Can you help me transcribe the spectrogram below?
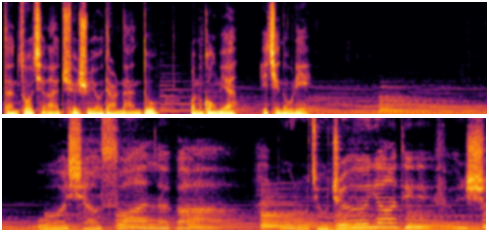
但做起来确实有点难度。我们共勉，一起努力。我想算了吧，不如就这样的分手。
